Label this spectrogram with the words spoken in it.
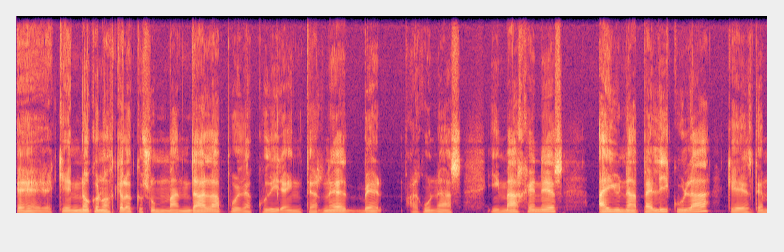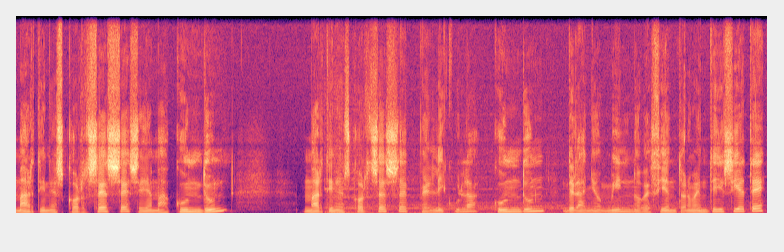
eh, quien no conozca lo que es un mandala puede acudir a internet, ver algunas imágenes. Hay una película que es de Martin Scorsese, se llama Kundun. Martin Scorsese, película Kundun del año 1997,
